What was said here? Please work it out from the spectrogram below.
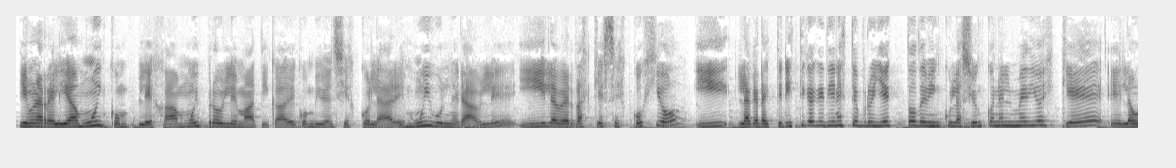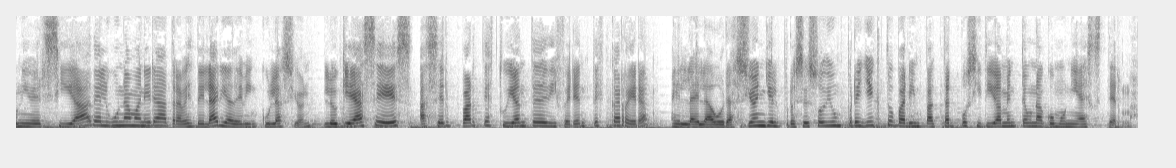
Tiene una realidad muy compleja, muy problemática de convivencia escolar, es muy vulnerable y la verdad es que se escogió y la característica que tiene este proyecto de vinculación con el medio es que eh, la universidad de alguna manera a través del área de vinculación lo que hace es hacer parte a estudiantes de diferentes carreras en la elaboración y el proceso de un proyecto para impactar positivamente a una comunidad externa.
